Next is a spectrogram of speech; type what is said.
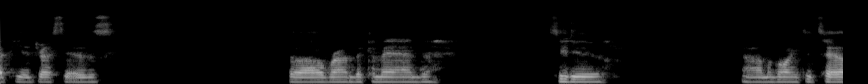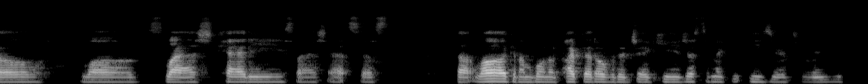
IP address is. So I'll run the command sudo. I'm going to tail log slash caddy slash access dot log, and I'm going to pipe that over to JQ just to make it easier to read.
